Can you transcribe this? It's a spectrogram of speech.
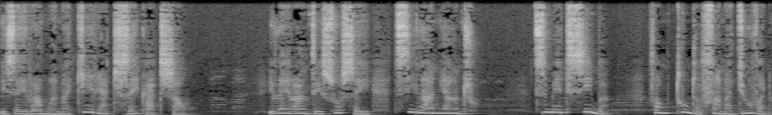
izay ra manan-kery hatrizay ka hatrizao. Ilay ran'i Jesosy izay tsy lany andro, tsy mety simba fa mitondra fanadiovana,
